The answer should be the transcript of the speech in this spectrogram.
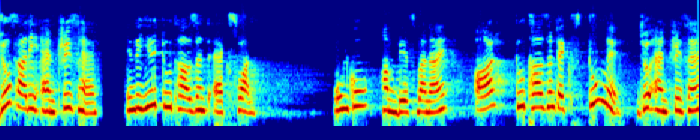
جو ساری اینٹریز ہیں in the two thousand X one ان کو ہم بیس بنائیں اور 2000x2 میں جو اینٹریز ہیں،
